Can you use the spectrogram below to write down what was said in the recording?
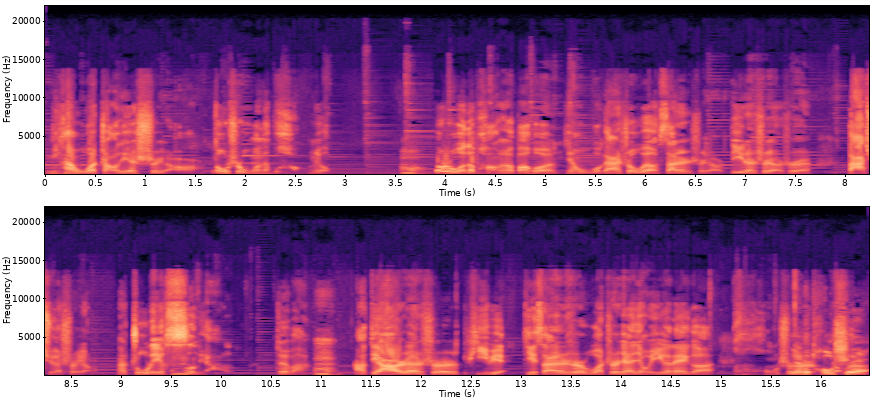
你看我找这些室友都是我的嗯朋友，嗯都是我的朋友，包括像我刚才说，我有三任室友，第一任室友是大学室友，那住了一个四嗯年了，对吧？嗯，然后第二任是皮皮，第三任是我之前有一个那个同事，也是同事，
